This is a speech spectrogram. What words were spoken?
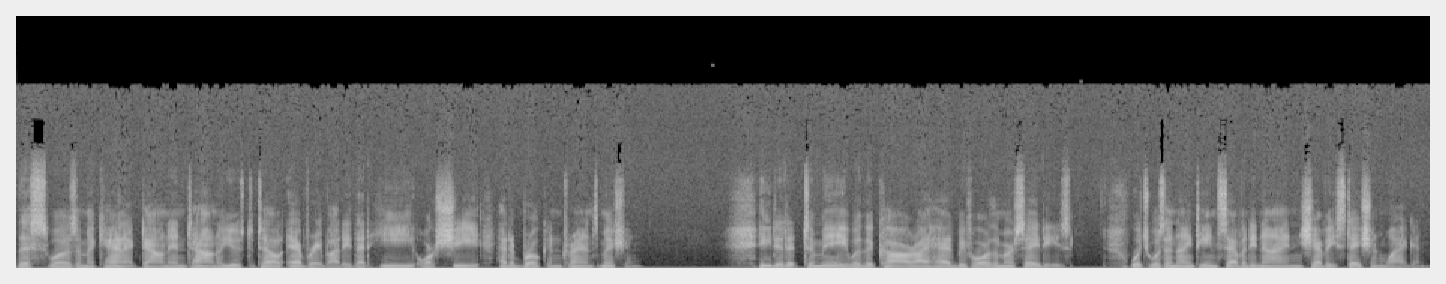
This was a mechanic down in town who used to tell everybody that he or she had a broken transmission. He did it to me with the car I had before the Mercedes, which was a 1979 Chevy station wagon.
